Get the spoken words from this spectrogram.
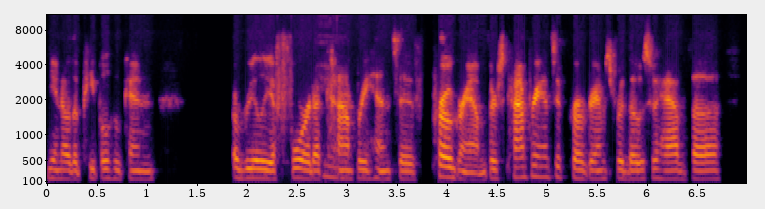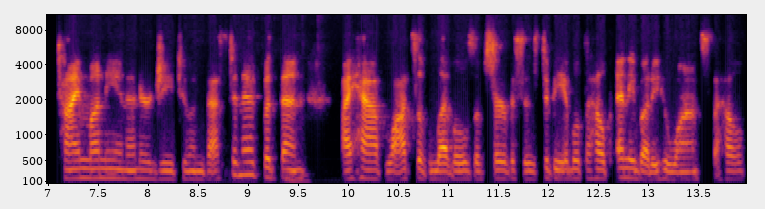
you know the people who can uh, really afford a Yeah. comprehensive program there's comprehensive programs for those who have the time money and energy to invest in it but then Mhm. I have lots of levels of services to be able to help anybody who wants the help.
